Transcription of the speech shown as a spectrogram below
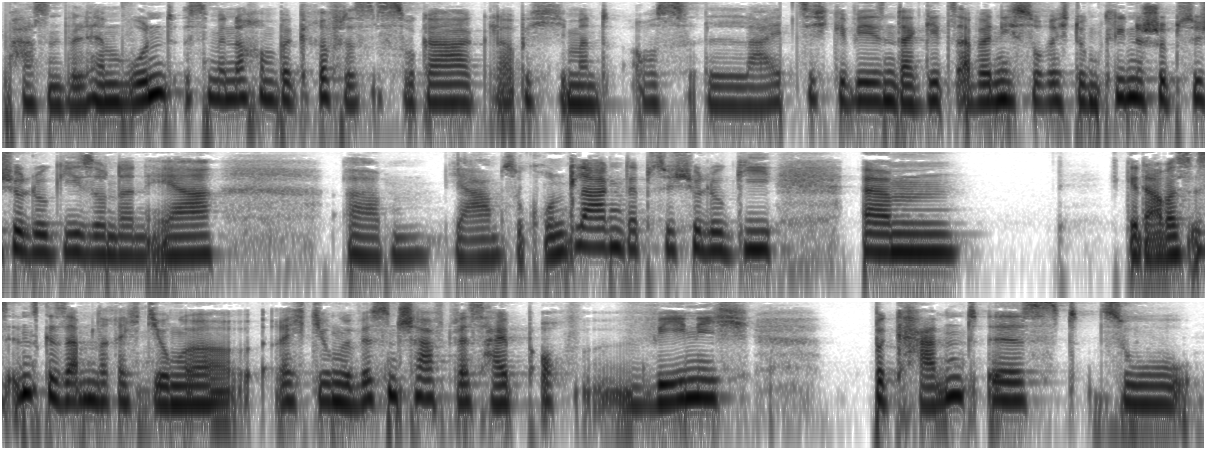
passen. Wilhelm Wundt ist mir noch ein Begriff. Das ist sogar, glaube ich, jemand aus Leipzig gewesen. Da geht's aber nicht so Richtung klinische Psychologie, sondern eher ähm, ja so Grundlagen der Psychologie. Ähm, Genau, aber es ist insgesamt eine recht junge, recht junge Wissenschaft, weshalb auch wenig bekannt ist zu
